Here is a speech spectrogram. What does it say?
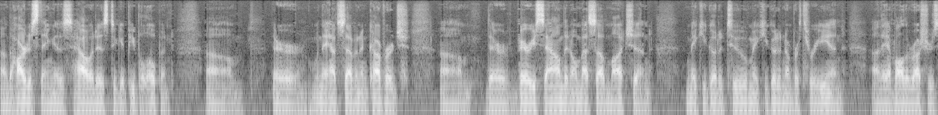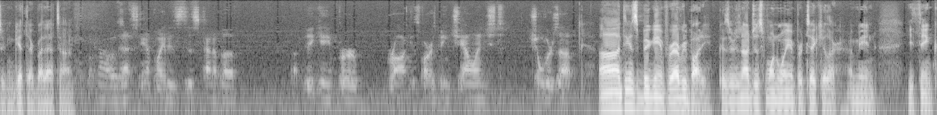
uh, the hardest thing is how it is to get people open. Um, they're when they have seven in coverage, um, they're very sound. They don't mess up much and make you go to two, make you go to number three, and uh, they have all the rushers who can get there by that time. From that standpoint, is this kind of a, a big game for Brock as far as being challenged, shoulders up? Uh, I think it's a big game for everybody because there's not just one way in particular. I mean, you think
